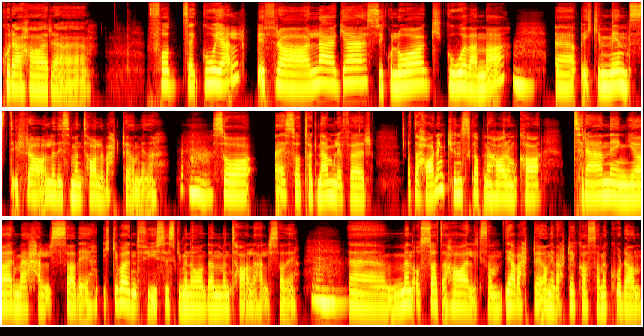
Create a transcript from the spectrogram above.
hvor jeg har eh, fått god hjelp fra lege, psykolog, gode venner, Mm. eh, og ikke minst ifra alle disse mentale verktøyene mine. Mm. Så jeg er så takknemlig for at jeg har den kunnskapen jeg har om hva trening gjør med helsa di, ikke bare den fysiske, men også den mentale helsa di. Mm. Eh, men også at jeg har liksom de her verktøyene i verktøykassa med hvordan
